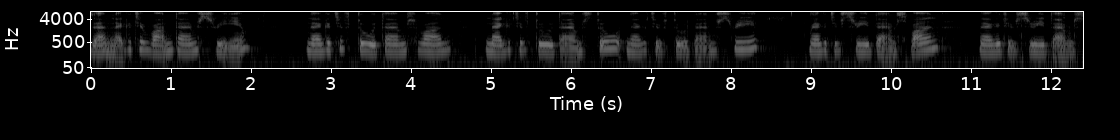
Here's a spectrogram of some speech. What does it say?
then negative 1 times 3, negative 2 times 1, negative 2 times 2, negative 2 times 3, negative 3 times 1, negative 3 times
